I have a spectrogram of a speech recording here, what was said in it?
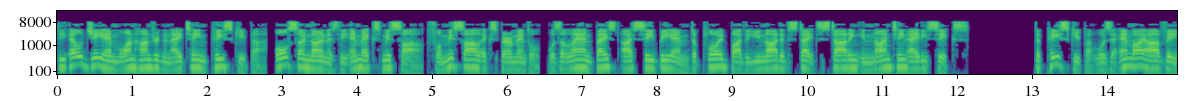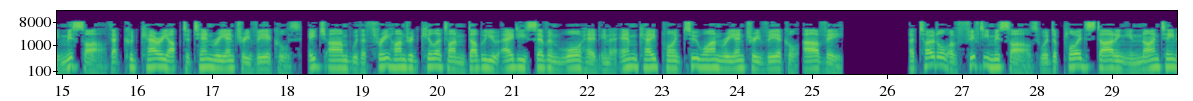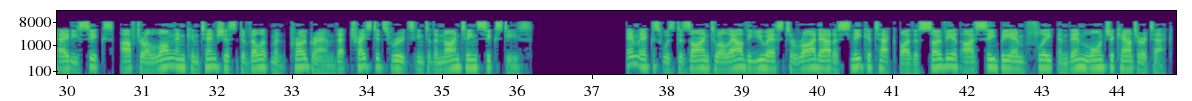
The LGM-118 Peacekeeper, also known as the MX missile for Missile Experimental, was a land-based ICBM deployed by the United States starting in 1986. The Peacekeeper was a MIRV missile that could carry up to 10 re-entry vehicles, each armed with a 300 kiloton W-87 warhead in a Mk.21 re-entry vehicle RV. A total of 50 missiles were deployed starting in 1986, after a long and contentious development program that traced its roots into the 1960s. MX was designed to allow the US to ride out a sneak attack by the Soviet ICBM fleet and then launch a counterattack.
